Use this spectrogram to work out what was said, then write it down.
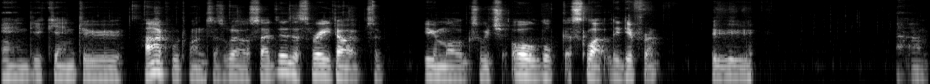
and you can do hardwood ones as well. So there's the three types of hewn logs, which all look slightly different to um,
